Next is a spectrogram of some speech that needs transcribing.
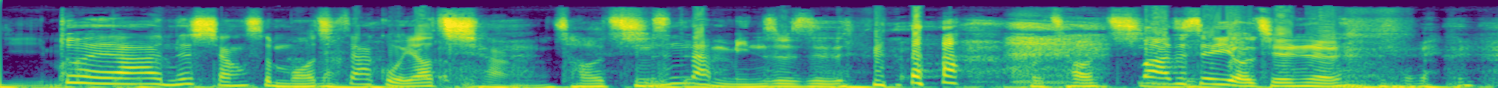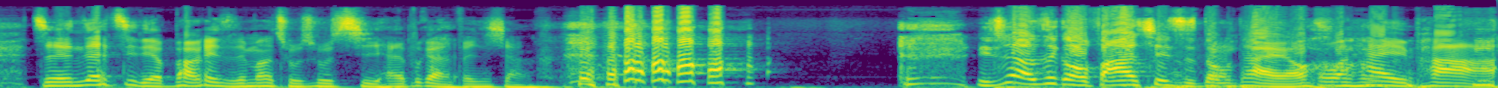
宜嘛？对啊，你在想什么？气炸锅也要抢，超气！你是难民是不是？我超气！骂这些有钱人，只能在自己的 podcast 里面出出气，还不敢分享。你最好是给我发现实动态哦，我害怕。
